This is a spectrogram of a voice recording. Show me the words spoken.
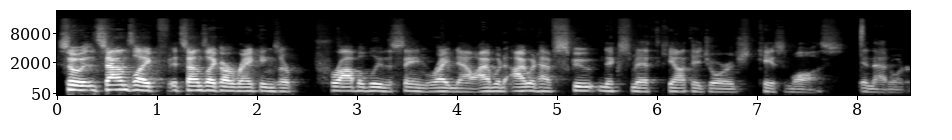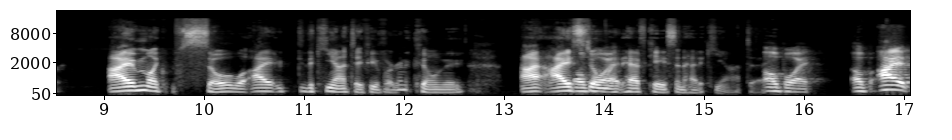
So it sounds like it sounds like our rankings are probably the same right now. I would I would have Scoot, Nick Smith, Keyonte George, Cason Wallace in that order. I'm like so I the Keyonte people are gonna kill me. I I Oh, still boy. might have Cason ahead of Keyonte. Oh boy. Oh I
